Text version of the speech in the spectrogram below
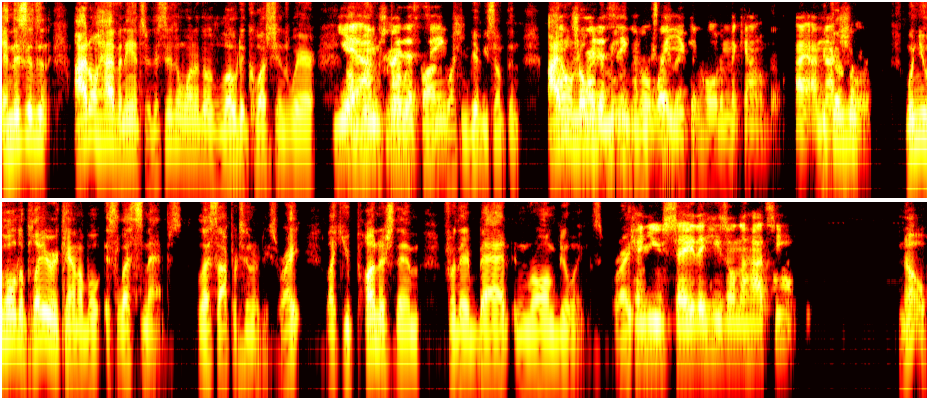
and this isn't. I don't have an answer. This isn't one of those loaded questions where Yeah, I'm I'm, trying to think. so I can give you something. I I'm don't know what to means think of a way you can hold him accountable. I, I'm not sure. When you hold a player accountable, it's less snaps, less opportunities, right? Like you punish them for their bad and wrongdoings, right? Can you say that he's on the hot seat? no,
